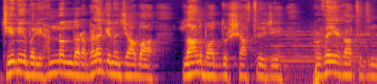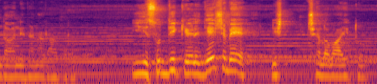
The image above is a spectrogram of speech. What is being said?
ಜನವರಿ ಹನ್ನೊಂದರ ಬೆಳಗಿನ ಜಾವ ಲಾಲ್ ಬಹದ್ದೂರ್ ಶಾಸ್ತ್ರೀಜಿ ಹೃದಯಘಾತದಿಂದ ನಿಧನರಾದರು. ಈ ಸುದ್ದಿ ಕೇಳಿ ದೇಶವೇ ನಿಶ್ಚಲವಾಯಿತು.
